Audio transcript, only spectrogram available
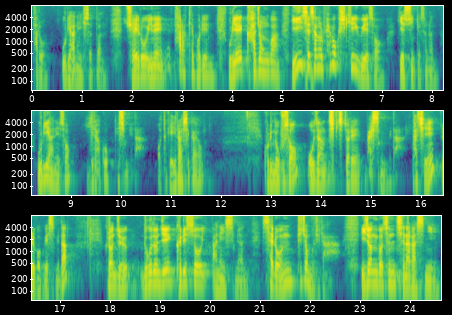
바로 우리 안에 있었던 죄로 인해 타락해 버린 우리의 가정과 이 세상을 회복시키기 위해서 예수님께서는 우리 안에서 일하고 계십니다. 어떻게 일하실까요? 고린도 후서 5장 17절의 말씀입니다. 같이 읽어보겠습니다. 그런즉 누구든지 그리스도 안에 있으면 새로운 피조물이라 이전 것은 지나갔으니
